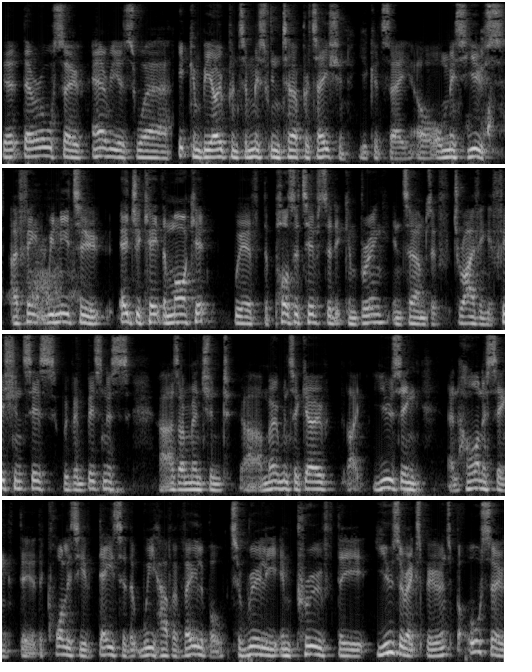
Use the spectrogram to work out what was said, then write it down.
there are also areas where it can be open to misinterpretation, you could say, or, or misuse. I think we need to educate the market with the positives that it can bring in terms of driving efficiencies within business. Uh, as I mentioned uh, a moment ago, like using and harnessing the, the quality of data that we have available to really improve the user experience, but also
